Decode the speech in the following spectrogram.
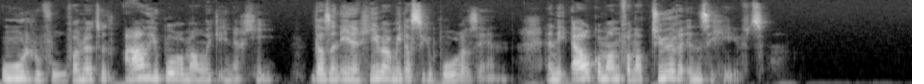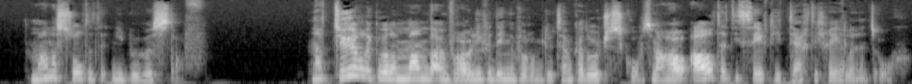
oergevoel, vanuit hun aangeboren mannelijke energie. Dat is een energie waarmee dat ze geboren zijn en die elke man van nature in zich heeft. Mannen stoten dit niet bewust af. Natuurlijk wil een man dat een vrouw lieve dingen voor hem doet, hem cadeautjes koopt, maar hou altijd die 70-30 regel in het oog.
